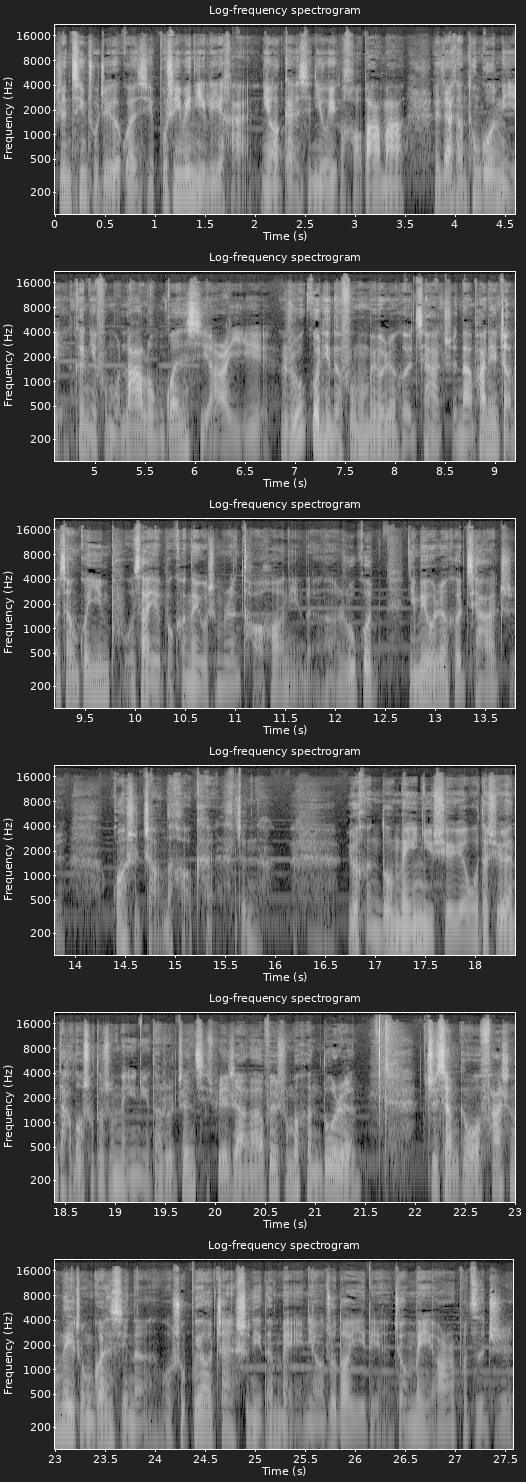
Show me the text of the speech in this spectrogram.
认清楚这个关系，不是因为你厉害，你要感谢你有一个好爸妈，人家想通过你跟你父母拉拢关系而已。如果你的父母没有任何价值，哪怕你长得像观音菩萨，也不可能有什么人讨好你的啊！如果你没有任何价值，光是长得好看，真的。有很多美女学员，我的学员大多数都是美女。他说：“真奇学长啊，为什么很多人只想跟我发生那种关系呢？”我说：“不要展示你的美，你要做到一点，叫美而不自知。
